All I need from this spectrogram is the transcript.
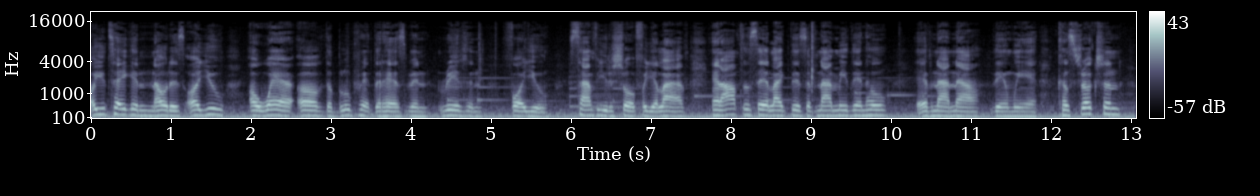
Are you taking notice? Are you aware of the blueprint that has been written for you? It's time for you to show up for your life. And I often say it like this if not me, then who? If not now, then when. Construction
